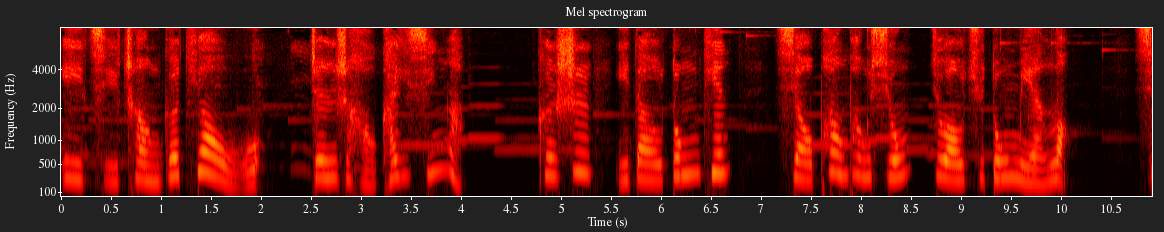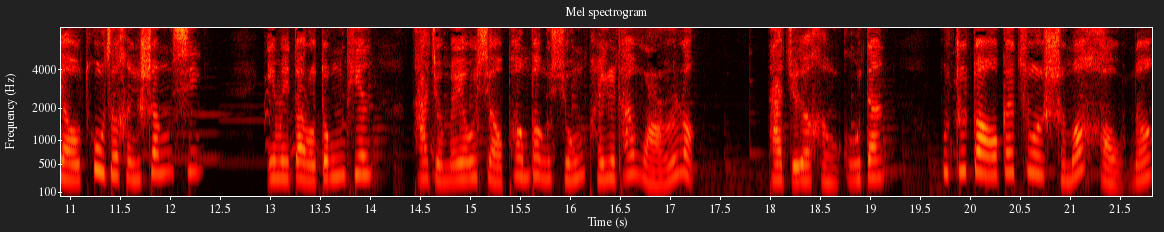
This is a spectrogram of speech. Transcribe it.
一起唱歌跳舞。真是好开心啊！可是，一到冬天，小胖胖熊就要去冬眠了。小兔子很伤心，因为到了冬天，它就没有小胖胖熊陪着它玩了。它觉得很孤单，不知道该做什么好呢。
